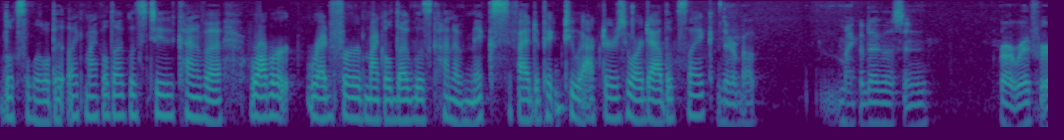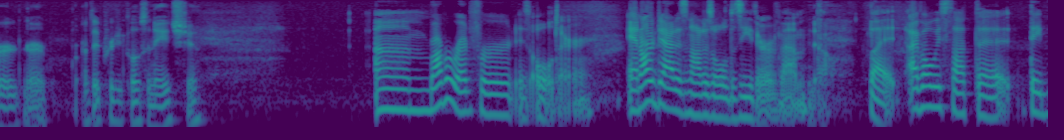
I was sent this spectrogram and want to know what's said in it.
looks a little bit like Michael Douglas too, kind of a Robert Redford, Michael Douglas kind of mix. If I had to pick two actors who our dad looks like, they're about michael douglas and robert redford are aren't they pretty close in age too um, Robert Redford is older, and our dad is not as old as either of them. no But I've always thought that they,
